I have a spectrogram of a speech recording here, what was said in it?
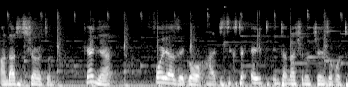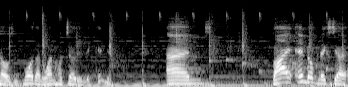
and that is Sheraton. Kenya, four years ago, had 68 international chains of hotels with more than one hotel in the Kenya. And by end of next year,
